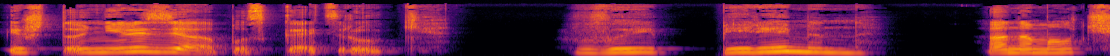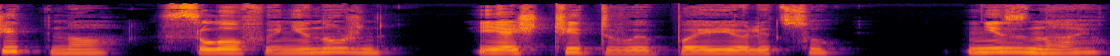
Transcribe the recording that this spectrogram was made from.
и что нельзя опускать руки. Вы беременны? Она молчит, но слов и не нужно. Я считываю по ее лицу. Не знаю.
